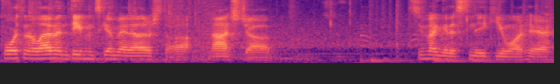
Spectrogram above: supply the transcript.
Fourth and 11. Defense give me another stop. Nice job. See if I can get a sneaky one here.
